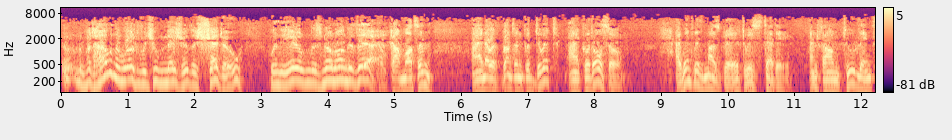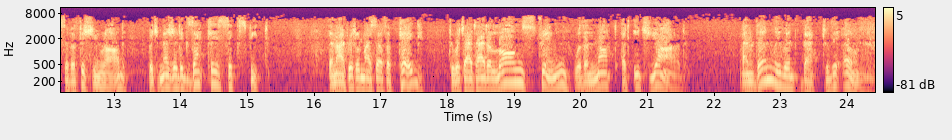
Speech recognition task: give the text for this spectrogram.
But how in the world would you measure the shadow when the elm is no longer there? Oh, come, Watson. I know if Brunton could do it, I could also. I went with Musgrave to his study and found two lengths of a fishing rod which measured exactly six feet. Then I whittled myself a peg to which I tied a long string with a knot at each yard. And then we went back to the elm.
